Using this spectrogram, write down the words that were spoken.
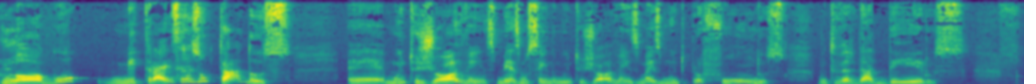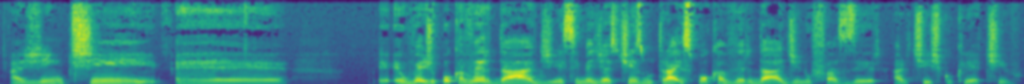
logo me traz resultados é, muito jovens, mesmo sendo muito jovens, mas muito profundos, muito verdadeiros. A gente. É, eu vejo pouca verdade, esse imediatismo traz pouca verdade no fazer artístico criativo.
